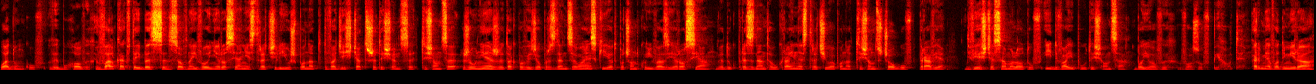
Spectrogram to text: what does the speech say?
ładunków wybuchowych. W walkach w tej bezsensownej wojnie Rosjanie stracili już ponad 23 tysiące, tysiące żołnierzy, tak powiedział prezydent Zełański. Od początku inwazji Rosja, według prezydenta Ukrainy, straciła ponad 1000 czołgów, prawie 200 samolotów i 2,5 tysiąca bojowych wozów piechoty. Armia Władimira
